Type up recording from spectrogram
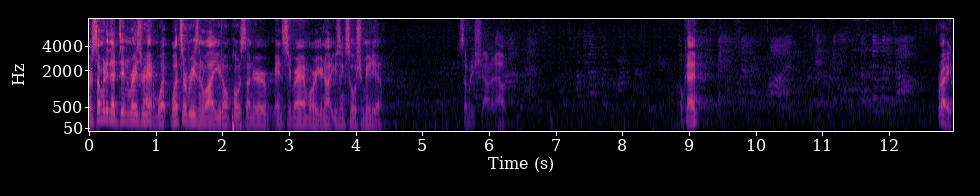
For somebody that didn't raise their hand, what, what's a reason why you don't post on your Instagram or you're not using social media? Somebody shout it out. Okay. Right.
